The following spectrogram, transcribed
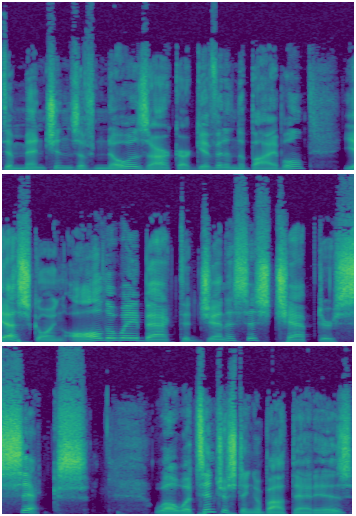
dimensions of Noah's Ark are given in the Bible? Yes, going all the way back to Genesis chapter 6. Well, what's interesting about that is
